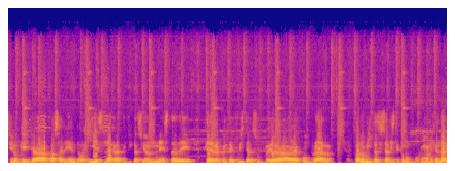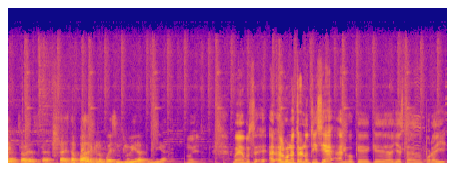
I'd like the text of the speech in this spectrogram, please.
sino que ya va saliendo y es la gratificación esta de que de repente fuiste al súper a comprar palomitas y saliste con un Pokémon legendario, ¿sabes? Está, padre que lo puedes incluir a tu día. Muy bien. Bueno, pues, eh, ¿alguna otra noticia? ¿Algo que haya estado por ahí?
